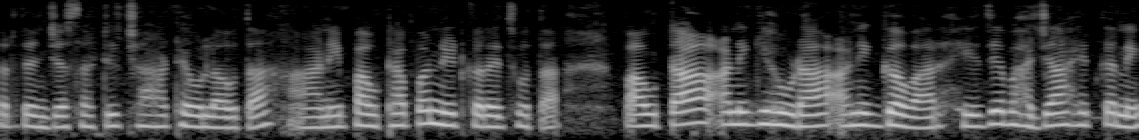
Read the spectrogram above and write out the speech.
तर त्यांच्यासाठी चहा ठेवला होता आणि पावठा पण नीट करायचा होता. पावटा आणि घेवडा आणि गवार हे जे भाज्या आहेत का नाही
